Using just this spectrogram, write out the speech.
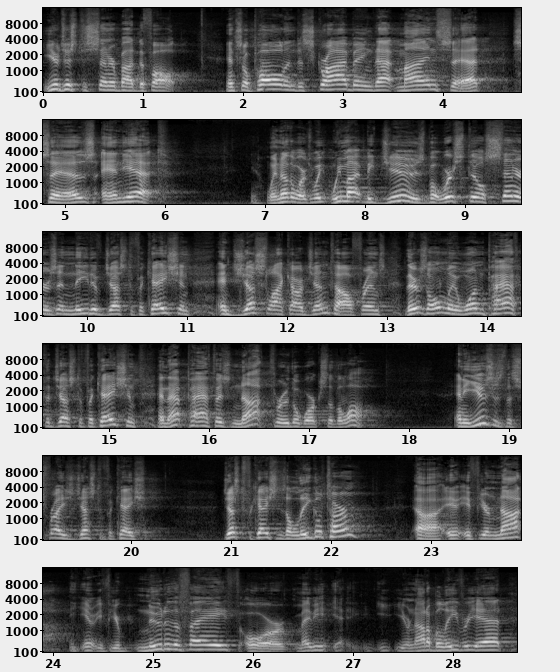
you're just a sinner by default. And so, Paul, in describing that mindset, says, and yet. In other words, we, we might be Jews, but we're still sinners in need of justification. And just like our Gentile friends, there's only one path to justification, and that path is not through the works of the law. And he uses this phrase justification. Justification is a legal term. Uh, if you're not, you know, if you're new to the faith, or maybe you're not a believer yet,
